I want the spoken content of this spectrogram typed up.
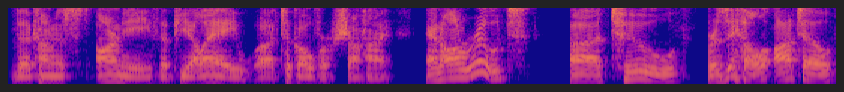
the Communist Army, the PLA, uh, took over Shanghai, and en route uh, to Brazil, Otto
